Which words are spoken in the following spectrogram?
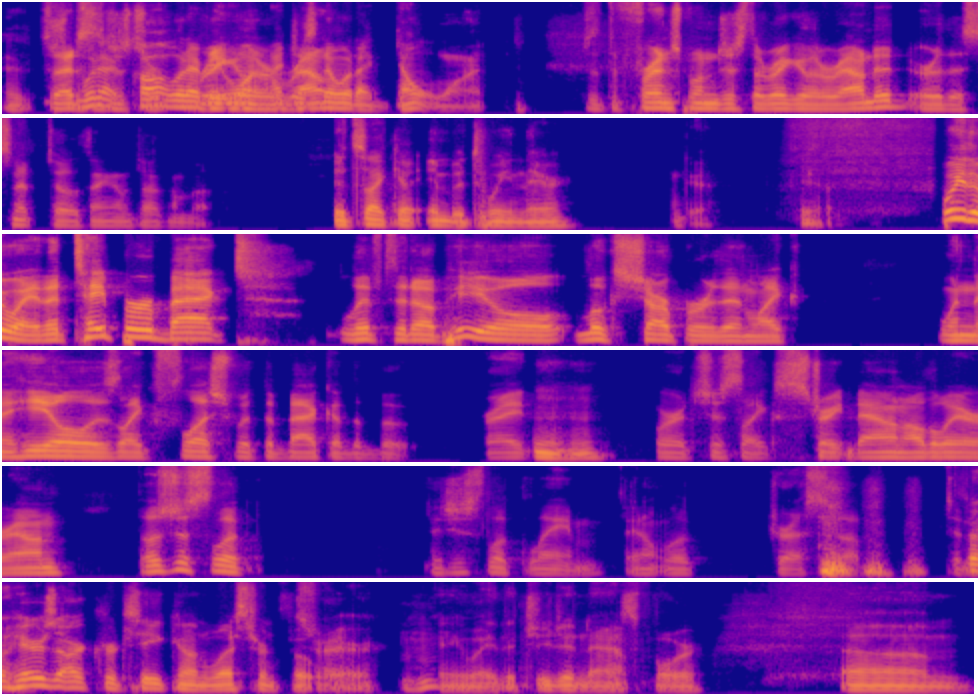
So that's what- just call it whatever you want. I just round- know what I don't want. is it the french one just the regular rounded or the snip toe thing i'm talking about It's like an in between there. Well either way the taper backed lifted up heel looks sharper than like when the heel is like flush with the back of the boot right Mm-hmm. where it's just like straight down all the way around. Those just look, they just look lame. They don't look dressed up. To So me. here's our critique on Western That's right. footwear. Mhm. Anyway, that you didn't ask for, um,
